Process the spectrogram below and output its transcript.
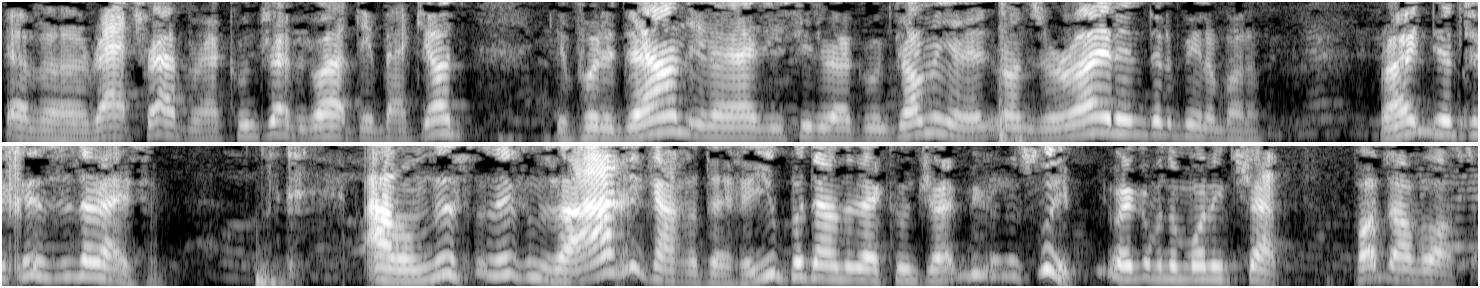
have a rat trap, a raccoon trap, you go out to your backyard, you put it down, you know, as you see the raccoon coming, and it runs right into the peanut butter. Right? This is the rice. You put down the raccoon trap, you're going to sleep. You wake up in the morning, trap. Popped off lost.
